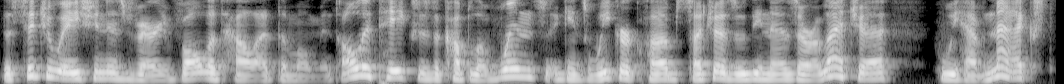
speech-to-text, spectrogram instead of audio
The situation is very volatile at the moment. All it takes is a couple of wins against weaker clubs such as Udinese or Lecce, who we have next,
